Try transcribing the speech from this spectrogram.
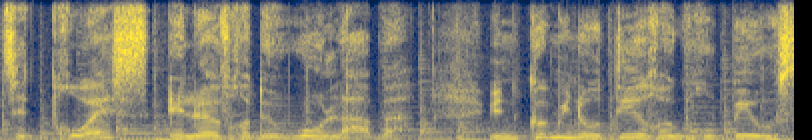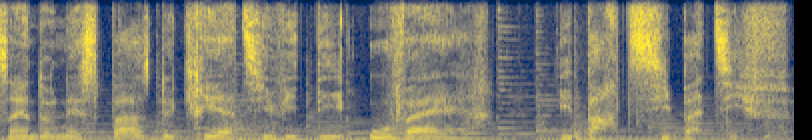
Cette prouesse est l'œuvre de WoLab, une communauté regroupée au sein d'un espace de créativité ouvert et participatif.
